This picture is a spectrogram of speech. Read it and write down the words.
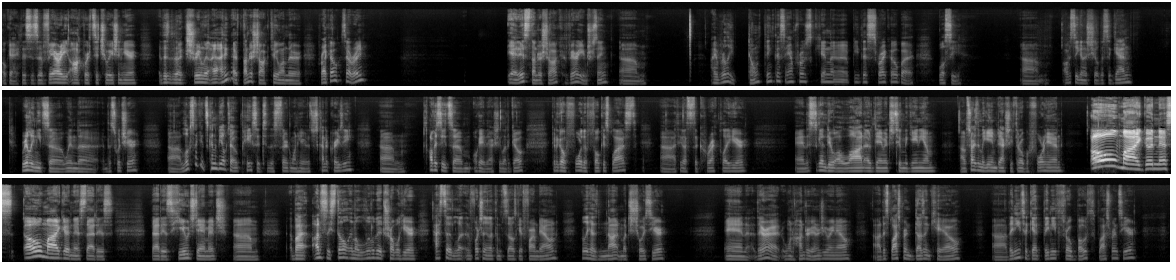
Okay, this is a very awkward situation here. This is extremely... I, I think they have Thundershock, too, on their Raikou. Is that right? Yeah, it is Thundershock. Very interesting. Um, I really don't think this Ampharos can uh, beat this Raikou, but We'll see. Um, obviously to shield this again. Really needs to win the the switch here. Uh, looks like it's going to be able to outpace it to this third one here. It's just kind of crazy. Um, obviously, it's um okay. They actually let it go. Gonna go for the focus blast. Uh, I think that's the correct play here. And this is gonna do a lot of damage to Meganium. I'm sorry the Meganium didn't actually throw beforehand. Oh my goodness! Oh my goodness, that is that is huge damage. Um, but honestly, still in a little bit of trouble here. Has to let, unfortunately let themselves get farmed down. Really has not much choice here. And they're at 100 energy right now. Uh, this blast burn doesn't KO. Uh, they need to get they need to throw both blast burns here.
